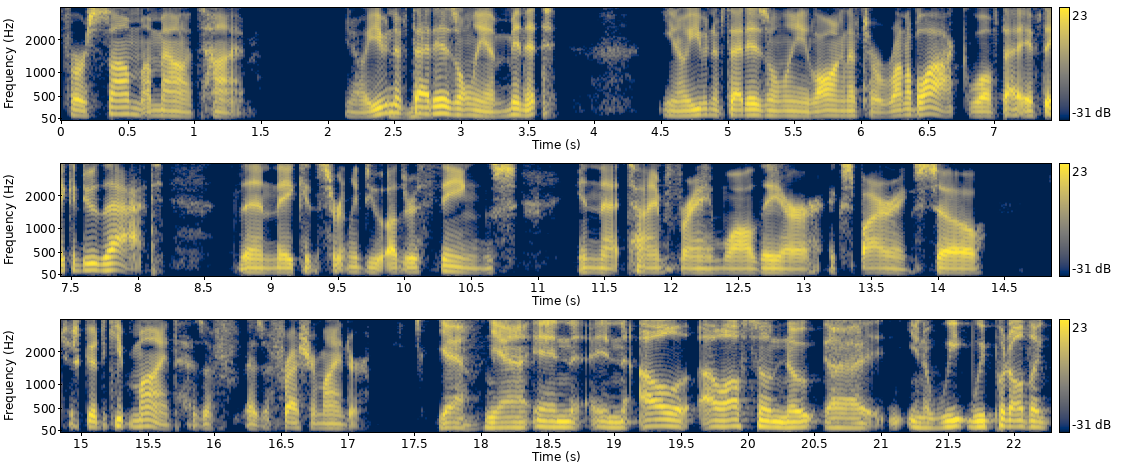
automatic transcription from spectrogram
for some amount of time. You know, even if mm-hmm. that is only a minute, you know, even if that is only long enough to run a block, well, if that if they can do that, then they can certainly do other things in that time frame while they are expiring. So, just good to keep in mind as a as a fresh reminder. Yeah, yeah, and and I'll I'll also note, uh, you know, we we put all the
